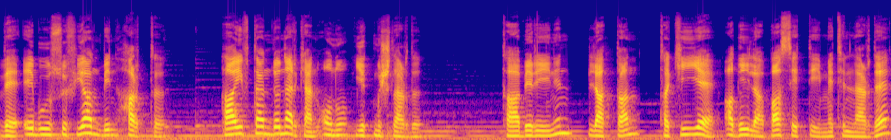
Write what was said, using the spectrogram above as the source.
ve Ebu Süfyan bin Harp'tı. Taif'ten dönerken onu yıkmışlardı. Taberi'nin Lat'tan Takiye adıyla bahsettiği metinlerde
